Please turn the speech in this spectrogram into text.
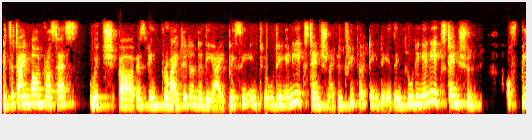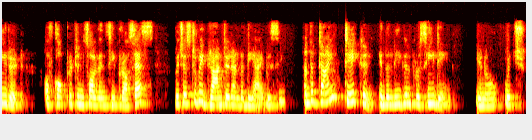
it's a time bound process which uh, is being provided under the IBC, including any extension, until 330 days, including any extension of period of corporate insolvency process, which is to be granted under the IBC. And the time taken in the legal proceeding, you know, which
